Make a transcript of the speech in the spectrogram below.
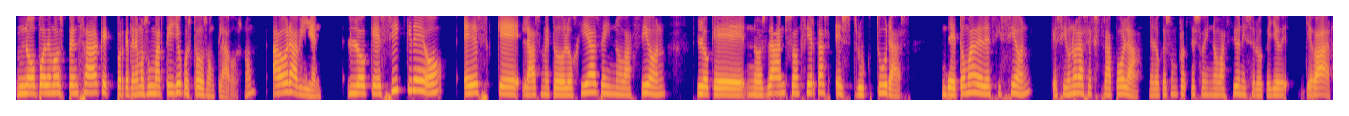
no podemos pensar que porque tenemos un martillo, pues todos son clavos, ¿no? Ahora bien, lo que sí creo es que las metodologías de innovación lo que nos dan son ciertas estructuras de toma de decisión que si uno las extrapola de lo que es un proceso de innovación y se lo que lleve, llevar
